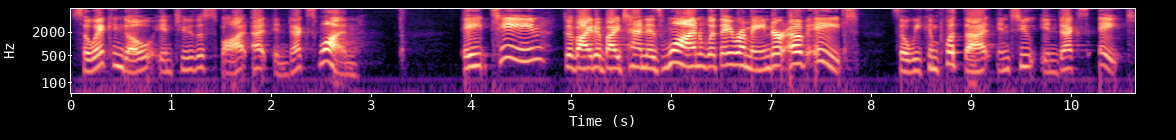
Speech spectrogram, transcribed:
So it can go into the spot at index 1. 18 divided by 10 is 1 with a remainder of 8. So we can put that into index 8.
